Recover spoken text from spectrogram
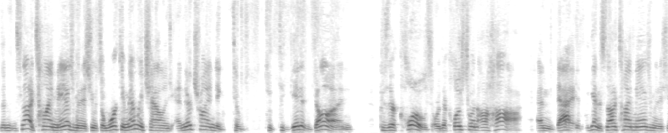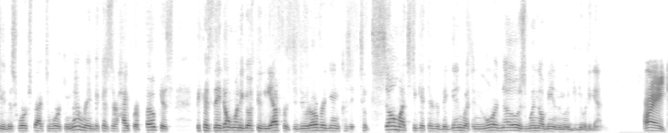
they're- it's not a time management issue, it's a working memory challenge, and they're trying to to to, to get it done because they're close or they're close to an aha. And that Right. again, it's not a time management issue. This works back to working memory because they're hyper focused because they don't want to go through the effort to do it over again because it took so much to get there to begin with, and Lord knows when they'll be in the mood to do it again. All right.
